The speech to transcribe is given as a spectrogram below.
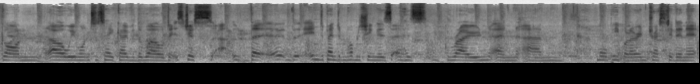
gone oh we want to take over the world it's just uh, the, the independent publishing is, has grown and um, more people are interested in it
